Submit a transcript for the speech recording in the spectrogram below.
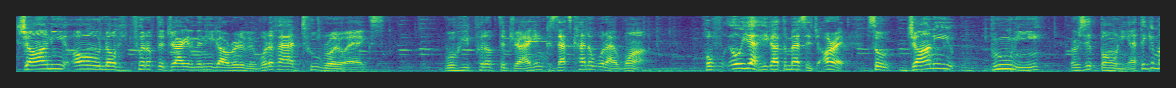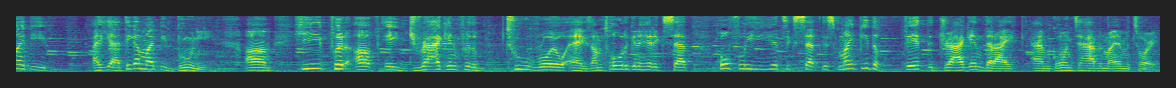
Johnny, oh no, he put up the dragon and then he got rid of it. What if I had two royal eggs? Will he put up the dragon? Because that's kind of what I want. Hopefully, oh yeah, he got the message. Alright, so Johnny Booney, or is it Boney? I think it might be uh, yeah, I think I might be Booney. Um, he put up a dragon for the two royal eggs. I'm totally gonna hit accept. Hopefully he hits accept. This might be the fifth dragon that I am going to have in my inventory.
